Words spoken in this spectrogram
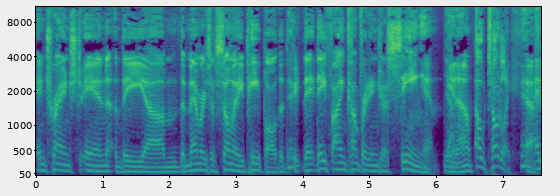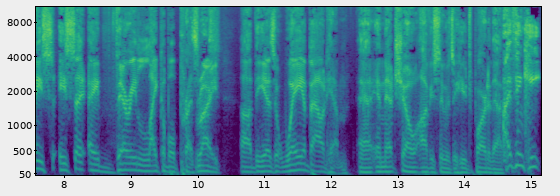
entrenched in the um, the memories of so many people that they, they, they find comfort in just seeing him. You know, Oh, totally. Yeah. And he's he's a, a very likable presence. Right. Uh, he has a way about him, uh, and that show obviously was a huge part of that. I think he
